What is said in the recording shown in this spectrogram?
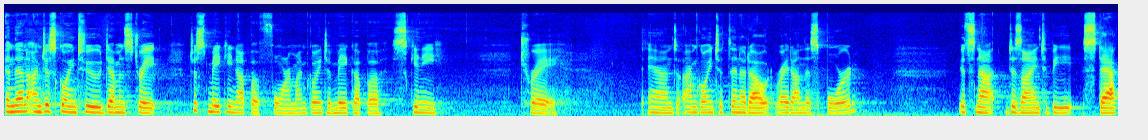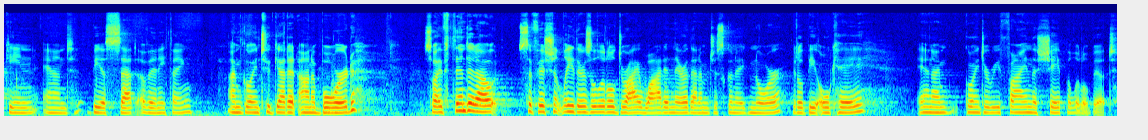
And then I'm just going to demonstrate just making up a form. I'm going to make up a skinny tray. And I'm going to thin it out right on this board. It's not designed to be stacking and be a set of anything. I'm going to get it on a board. So I've thinned it out sufficiently. There's a little dry wad in there that I'm just going to ignore. It'll be okay. And I'm going to refine the shape a little bit.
